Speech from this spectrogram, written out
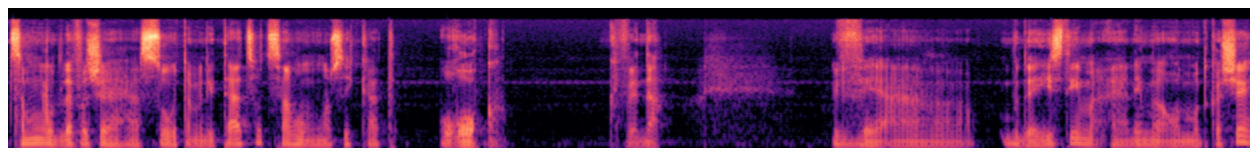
צמוד לאיפה שעשו את המדיטציות, שמו מוזיקת רוק כבדה. והבודהיסטים היה להם מאוד מאוד קשה,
